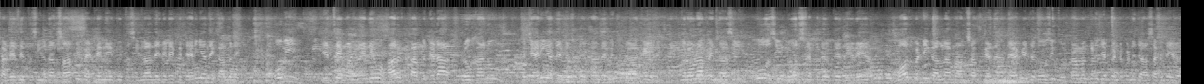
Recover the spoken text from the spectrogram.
ਸਾਡੇ ਇੱਥੇ ਤਹਿਸੀਲਦਾਰ ਸਾਹਿਬ ਵੀ ਬੈਠੇ ਨੇ, ਕੋਈ ਤਹਿਸੀਲਾਂ ਦੇ ਜਿਹੜੇ ਕਚਹਿਰੀਆਂ ਦੇ ਕੰਮ ਨੇ, ਉਹ ਵੀ ਇੱਥੇ ਬਣ ਰਹੇ ਨੇ। ਉਹ ਹਰ ਕੰਮ ਜਿਹੜਾ ਲੋਕਾਂ ਨੂੰ ਕਚਹਿਰੀਆਂ ਦੇ ਵਿੱਚ ਕੋਰਟਾਂ ਦੇ ਵਿੱਚ ਜਾ ਕੇ ਕਰਾਉਣਾ ਪੈਂਦਾ ਸੀ ਉਹ ਅਸੀਂ ਡੋਰ ਸਟੈਪ ਦੇ ਉੱਤੇ ਦੇ ਰਹੇ ਹਾਂ। ਬਹੁਤ ਵੱਡੀ ਗੱਲ ਆ ਮਾਨ ਸਾਹਿਬ ਕਹਿੰਦੇ ਹੁੰਦੇ ਆ ਕਿ ਜਦੋਂ ਅਸੀਂ ਵੋਟਾਂ ਮੰਗਣ ਜੇ ਪਿੰਡ ਪਿੰਡ ਜਾ ਸਕਦੇ ਆ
